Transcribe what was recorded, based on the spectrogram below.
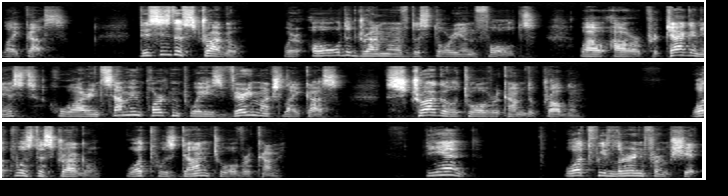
like us. This is the struggle where all the drama of the story unfolds, while our protagonists, who are in some important ways very much like us, struggle to overcome the problem. What was the struggle? what was done to overcome it. The end. What we learned from shit.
